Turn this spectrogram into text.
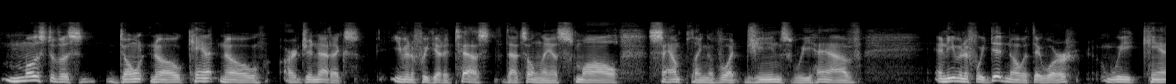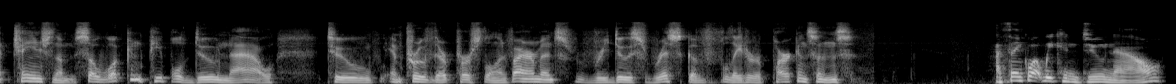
Most of us don't know, can't know our genetics. Even if we get a test, that's only a small sampling of what genes we have. And even if we did know what they were, we can't change them. So, what can people do now to improve their personal environments, reduce risk of later Parkinson's? I think what we can do now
